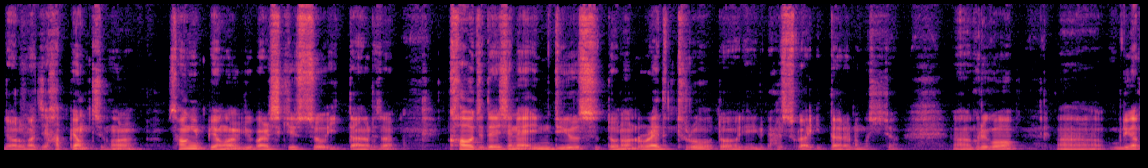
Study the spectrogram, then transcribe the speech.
여러 가지 합병증을 성인병을 유발시킬 수 있다. 그래서 cause 대신에 induce 또는 lead to로 또 할 수가 있다라는 것이죠. 어, 그리고 어, 우리가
